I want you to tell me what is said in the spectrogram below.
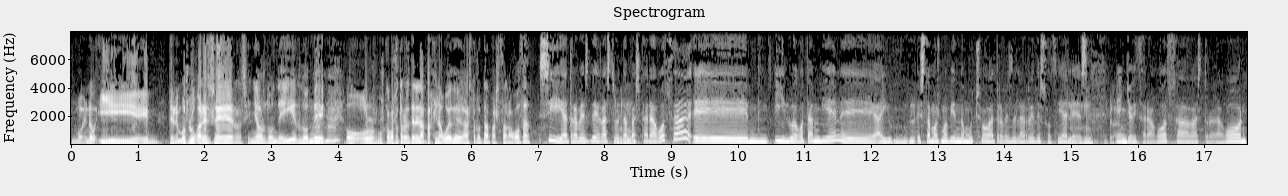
Bueno, y eh, tenemos lugares eh, reseñados donde ir, donde o, o los buscamos a través de la página web de Gastrotapas Zaragoza. Sí, a través de Gastrotapas Zaragoza eh, y luego también eh, hay- estamos moviendo mucho a través de las redes sociales. Claro. Enjoy Zaragoza, Gastro Aragón.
